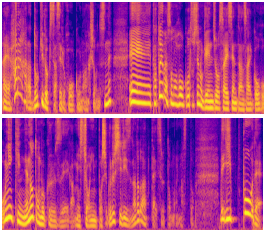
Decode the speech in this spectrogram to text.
えー、ハラハラドキドキさせる方向のアクションですね、えー、例えばその方向としての現状最先端最高峰に近年のトム・クルーズ映画「ミッション・インポッシブル」シリーズなどがあったりすると思いますと。で一方で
